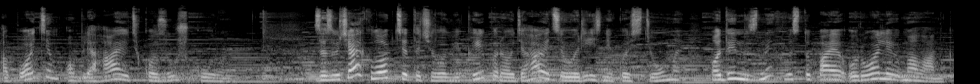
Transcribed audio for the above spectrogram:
а потім облягають козу шкурою. Зазвичай хлопці та чоловіки переодягаються у різні костюми. Один із них виступає у ролі маланки.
